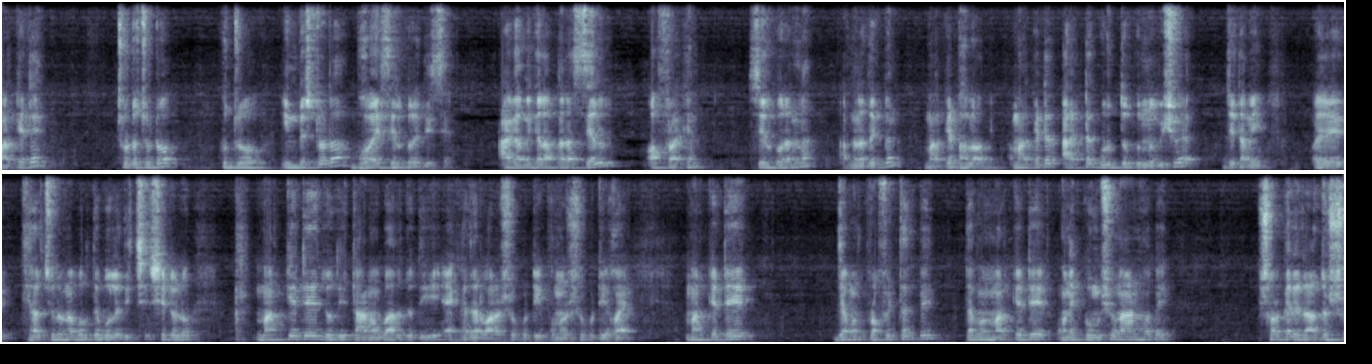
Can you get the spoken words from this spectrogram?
মার্কেটে ছোট ছোট ক্ষুদ্র ইনভেস্টররা ভয়ে সেল করে দিচ্ছে আগামীকাল আপনারা সেল অফ রাখেন সেল করেন না, আপনারা দেখবেন মার্কেট ভালো হবে। মার্কেটের আরেকটা গুরুত্বপূর্ণ বিষয়, যেটা আমি খেয়াল ছিল না বলতে বলে দিচ্ছি, সেটা হলো মার্কেটে যদি টার্নওভার যদি এক হাজার বারোশো কোটি, পনেরোশো কোটি হয়, মার্কেটে যেমন প্রফিট থাকবে, তেমন মার্কেটে অনেক কমিশন আর্ন হবে, সরকারের রাজস্ব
